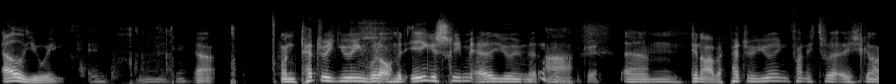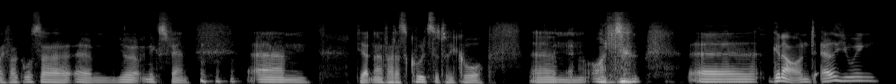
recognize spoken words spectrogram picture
Al Ewing. Mhm, okay. Und Patrick Ewing wurde auch mit E geschrieben, Al Ewing mit A. okay. Ähm, genau, aber Patrick Ewing fand ich, zu- ich genau, ich war großer ähm, New York Knicks-Fan. ähm, die hatten einfach das coolste Trikot. Ähm, und äh, genau, und Al Ewing,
